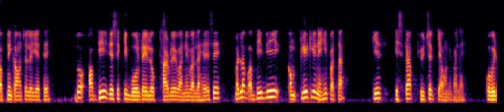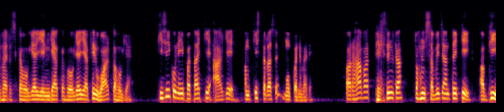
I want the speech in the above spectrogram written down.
अपने गाँव चले गए थे। तो अभी जैसे कि बोल रहे लोग थर्ड वेव आने वाला है, ऐसे मतलब अभी भी कम्प्लीटली नहीं पता कि इसका फ्यूचर क्या होने वाला है? कोविड वायरस का हो गया, या इंडिया का हो गया या फिर वर्ल्ड का हो गया? किसी को नहीं पता कि आगे हम किस तरह से मूव करने वाले और रहा बात वैक्सीन का तो हम सभी जानते हैं कि अभी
